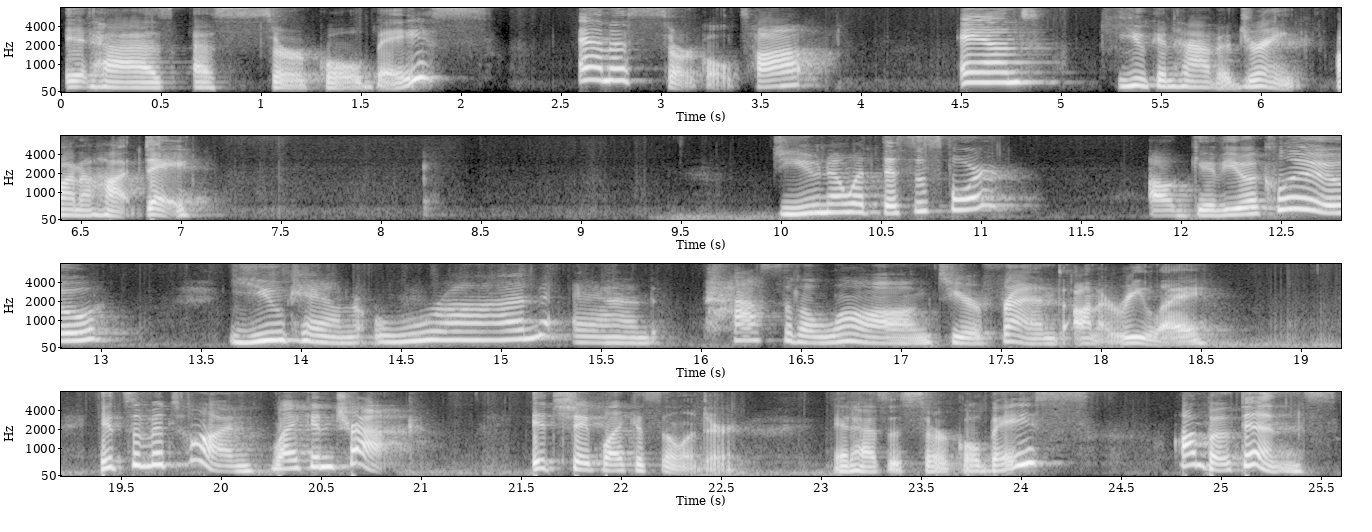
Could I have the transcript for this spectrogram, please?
It has a circle base and a circle top, and you can have a drink on a hot day. Do you know what this is for? I'll give you a clue. You can run and pass it along to your friend on a relay. It's a baton, like in track. It's shaped like a cylinder. It has a circle base on both ends.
